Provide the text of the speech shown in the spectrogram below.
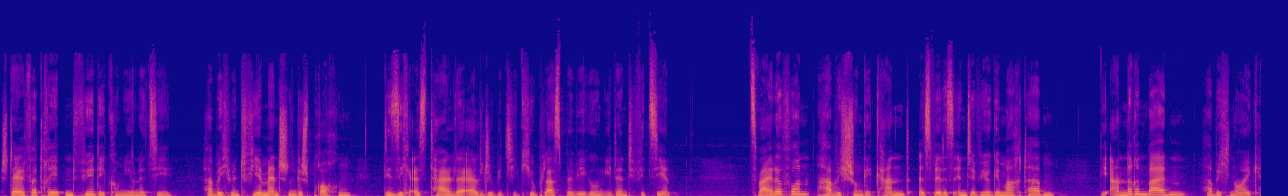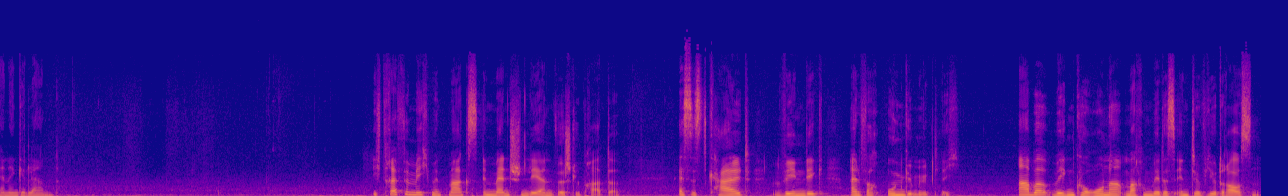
Stellvertretend für die Community habe ich mit vier Menschen gesprochen, die sich als Teil der LGBTQ-Plus-Bewegung identifizieren. Zwei davon habe ich schon gekannt, als wir das Interview gemacht haben. Die anderen beiden habe ich neu kennengelernt. Ich treffe mich mit Max im menschenleeren Würstelprater. Es ist kalt, windig, einfach ungemütlich. Aber wegen Corona machen wir das Interview draußen.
